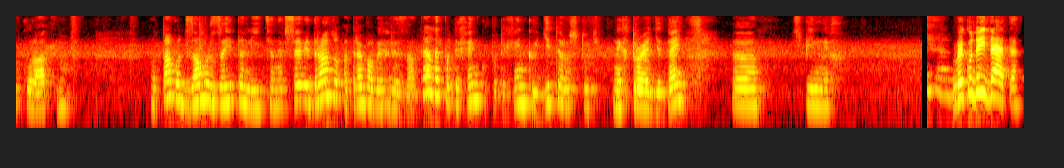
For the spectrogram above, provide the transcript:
акуратно. Отак от замуж за італійця. Не все відразу, а треба вигризати. Але потихеньку, потихеньку і діти ростуть. В них троє дітей е, спільних. Ви куди йдете?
